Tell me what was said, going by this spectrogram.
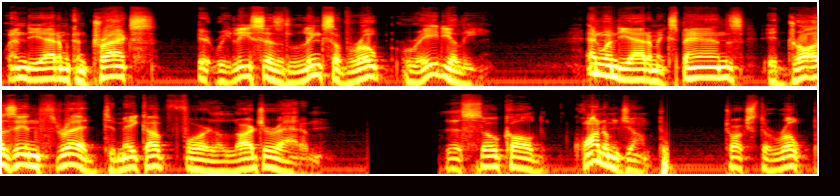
When the atom contracts, it releases links of rope radially. And when the atom expands, it draws in thread to make up for the larger atom. This so-called quantum jump torques the rope.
